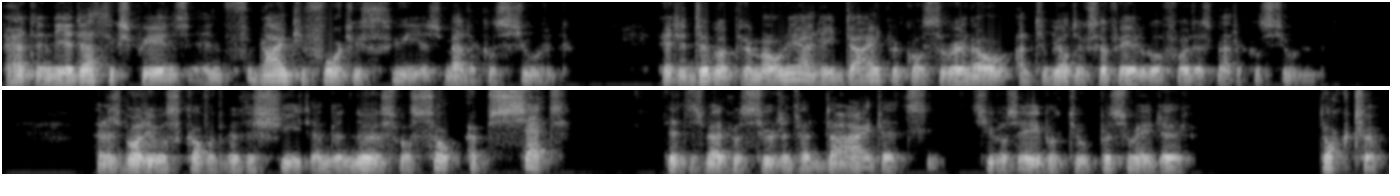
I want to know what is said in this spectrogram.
had a near-death experience in 1943 as medical student. He had a double pneumonia and he died because there were no antibiotics available for this medical student. And his body was covered with a sheet. And the nurse was so upset that this medical student had died that she was able to persuade the doctor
